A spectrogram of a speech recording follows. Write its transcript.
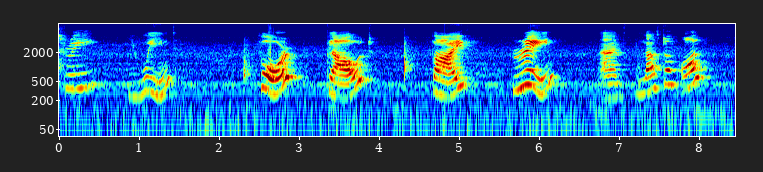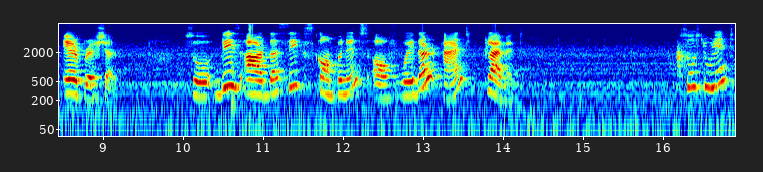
3 wind 4 cloud 5 rain and last of all air pressure. So these are the six components of weather and climate. So student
